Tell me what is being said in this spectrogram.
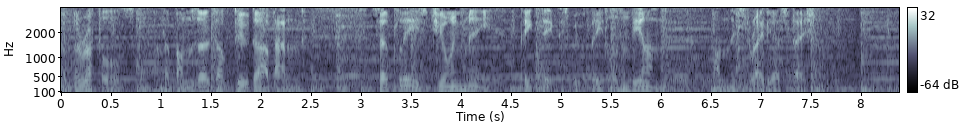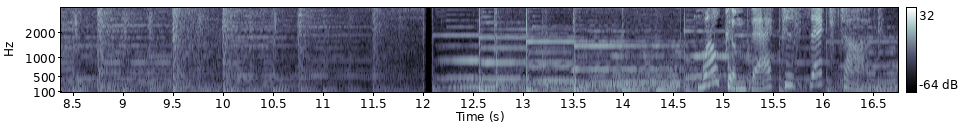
of The Ruttles and the Bonzo Dog Doodah Band. So please join me, Pete Dix, with Beatles and Beyond on this radio station. Welcome back to Sex Talk.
